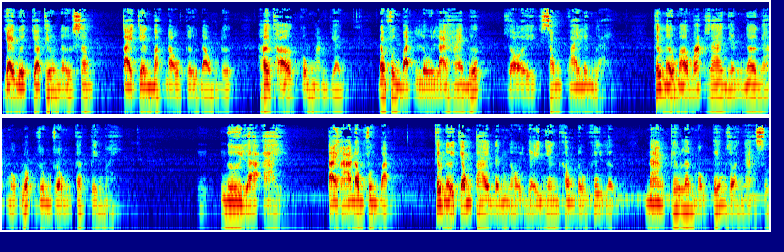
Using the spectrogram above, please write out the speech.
Giải quyết cho thiếu nữ xong, tay chân bắt đầu cử động được, hơi thở cũng mạnh dần. Đông Phương Bạch lùi lại hai bước, rồi xong quay lưng lại. Thiếu nữ mở mắt ra nhìn ngơ ngác một lúc run run cất tiếng nói. Người là ai? Tại hạ Đông Phương Bạch. Thiếu nữ chống tay định ngồi dậy nhưng không đủ khí lực. Nàng kêu lên một tiếng rồi ngã xuống.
